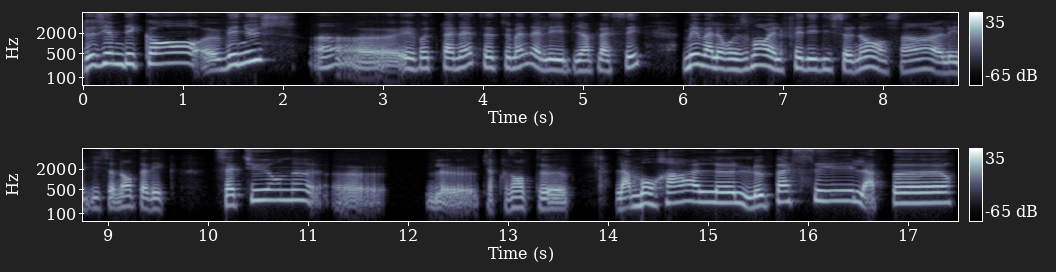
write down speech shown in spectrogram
Deuxième décan, euh, Vénus hein, euh, et votre planète cette semaine, elle est bien placée, mais malheureusement, elle fait des dissonances. Hein. Elle est dissonante avec Saturne, euh, qui représente la morale, le passé, la peur,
